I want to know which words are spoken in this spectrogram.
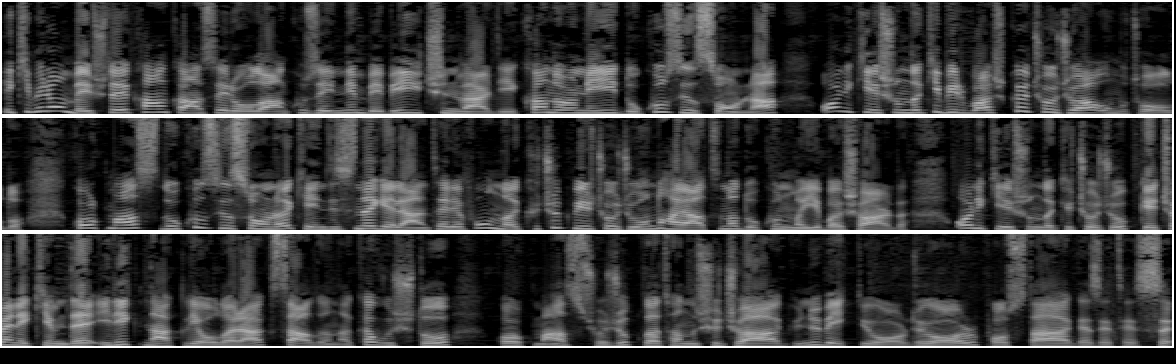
2015'te kan kanseri olan kuzeninin bebeği için verdiği kan örneği 9 yıl sonra 12 yaşındaki bir başka çocuğa umut oldu. Korkmaz 9 yıl sonra kendisine gelen telefonla küçük bir çocuğun hayatına dokunmayı başardı. 12 yaşındaki çocuk geçen Ekim'de ilik nakliye olarak sağlığına kavuştu. Korkmaz çocukla tanışacağı günü bekliyor diyor Posta gazetesi.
